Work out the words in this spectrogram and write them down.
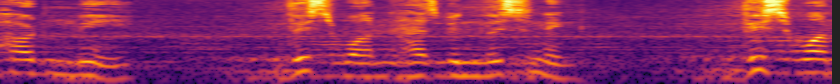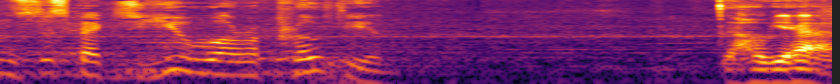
Pardon me. This one has been listening. This one suspects you are a Prothean. Oh, yeah.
